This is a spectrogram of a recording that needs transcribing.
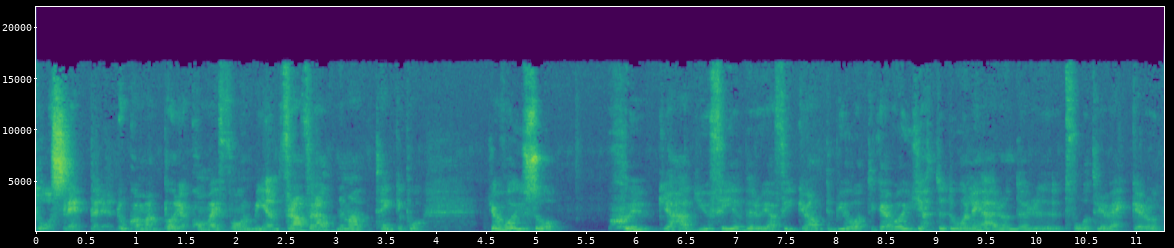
då släpper det. Då kan man börja komma i form igen. Framförallt när man tänker på... Jag var ju så sjuk. Jag hade ju feber och jag fick ju antibiotika. Jag var ju jättedålig här under eh, två, tre veckor. Och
